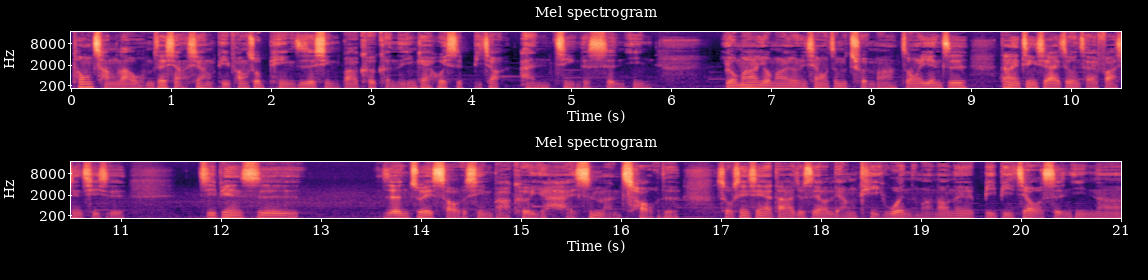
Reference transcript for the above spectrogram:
通常啦，我们在想象，比方说平日的星巴克，可能应该会是比较安静的声音。有吗？有吗？有人像我这么蠢吗？总而言之，当你静下来之后，你才发现，其实即便是人最少的星巴克，也还是蛮吵的。首先，现在大家就是要量体温的嘛，然后那个哔哔叫的声音啊，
